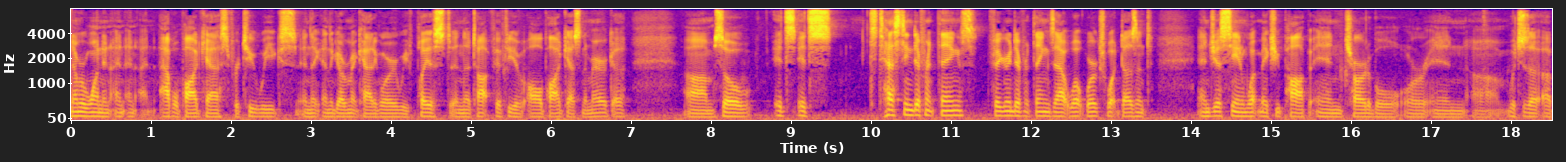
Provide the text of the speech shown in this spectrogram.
number one in, in, in, Apple Podcasts for two weeks in the in the government category. We've placed in the top 50 of all podcasts in America. Um, so it's, it's it's testing different things, figuring different things out, what works, what doesn't, and just seeing what makes you pop in Chartable or in um, which is a,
